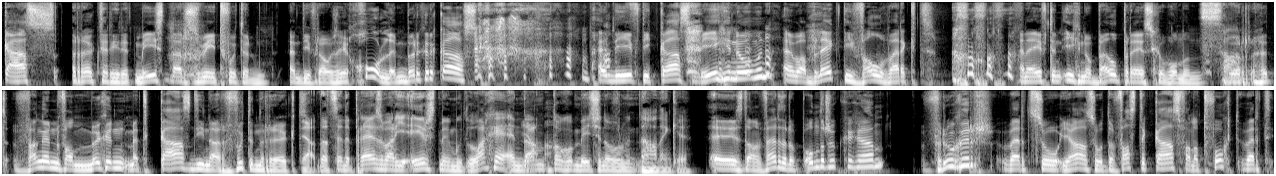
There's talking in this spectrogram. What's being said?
kaas ruikt er hier het meest naar zweetvoeten? En die vrouw zei: Goh, Limburger kaas. En die heeft die kaas meegenomen en wat blijkt, die val werkt. En hij heeft een Ig Nobelprijs gewonnen voor het vangen van muggen met kaas die naar voeten ruikt. ja, dat zijn de prijzen waar je eerst mee moet lachen en dan Ja. toch een beetje over moet nadenken. Hij is dan verder op onderzoek gegaan. Vroeger werd zo, ja, zo de vaste kaas van het vocht werd,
